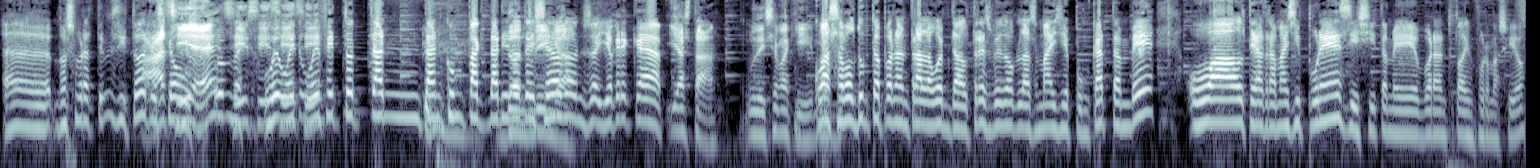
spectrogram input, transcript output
Uh, M'ha sobrat temps i tot. Ah, és que sí, ho, eh? Ho, Sí, sí, ho, sí, ho, sí. ho he fet tot tan, tan compactat i tot Doncs això, vinga. doncs jo crec que Ja està, ho deixem aquí. qualsevol dubte pot entrar a la web del www.magia.cat també o al teatremàgic.es i així també veuran tota la informació.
